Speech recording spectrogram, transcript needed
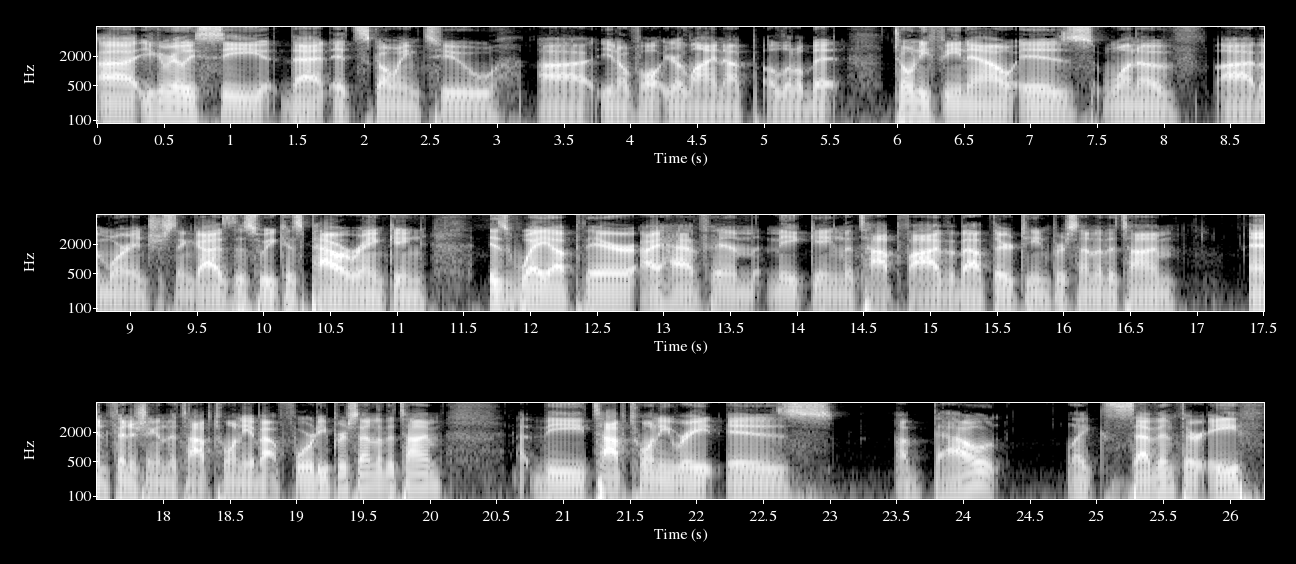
uh, you can really see that it's going to uh, you know vault your lineup a little bit. Tony Finau is one of uh, the more interesting guys this week. His power ranking is way up there. I have him making the top five about 13% of the time and finishing in the top 20 about 40% of the time. The top 20 rate is about like seventh or eighth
